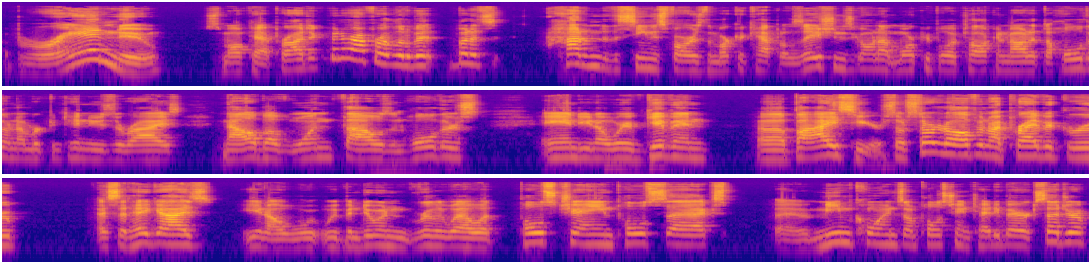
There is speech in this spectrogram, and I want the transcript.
A brand new small cap project. Been around for a little bit, but it's hot into the scene as far as the market capitalization is going up. More people are talking about it. The holder number continues to rise, now above 1,000 holders. And, you know, we've given uh, buys here. So started off in my private group. I said, hey guys, you know, we've been doing really well with Pulse Chain, PulseX, uh, meme coins on Pulse Chain, Teddy Bear, etc.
